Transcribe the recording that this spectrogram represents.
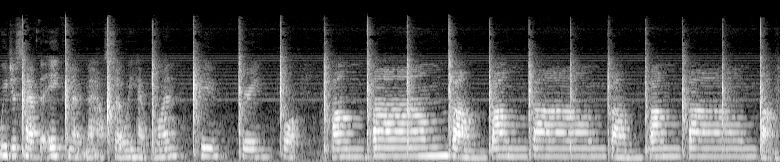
We just have the eighth note now. So we have one, two, three, four. Bum, bum, bum, bum, bum, bum, bum, bum, bum.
